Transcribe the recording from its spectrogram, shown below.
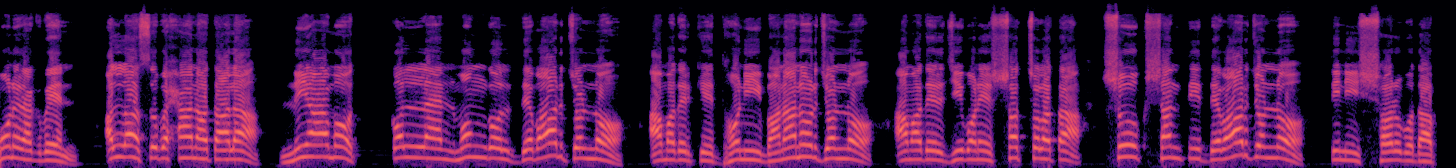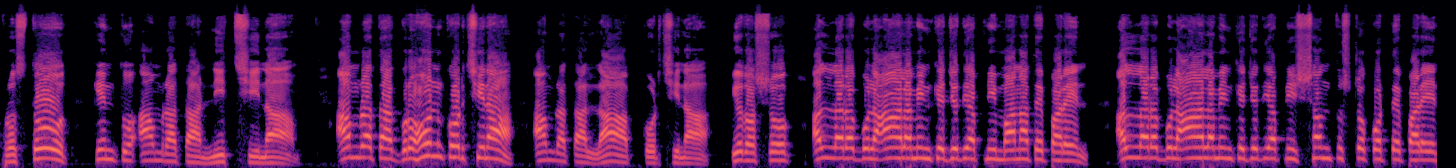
মনে রাখবেন, আল্লাহ সুবহানা তাআলা নিয়ামত, কল্যাণ, মঙ্গল দেওয়ার জন্য, আমাদেরকে ধনী বানানোর জন্য, আমাদের জীবনে সচ্ছলতা, সুখ, শান্তি দেওয়ার জন্য তিনি সর্বদা প্রস্তুত, কিন্তু আমরা তা নিচ্ছি না। আমরা তা গ্রহণ করছি না, আমরা তা লাভ করছি না। প্রিয় দর্শক, আল্লাহ রাব্বুল আলামিনকে যদি আপনি মানাতে পারেন, আল্লাহ রাব্বুল আলামিনকে যদি আপনি সন্তুষ্ট করতে পারেন,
